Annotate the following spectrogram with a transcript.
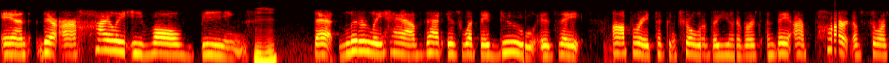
And there are highly evolved beings Mm-hmm. that literally have that is what they do is they operate the control of the universe and they are part of source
